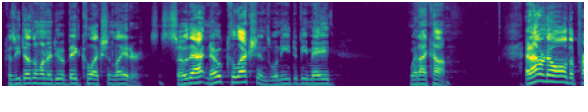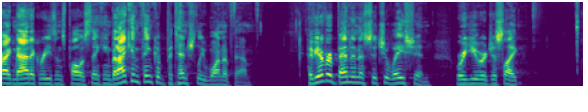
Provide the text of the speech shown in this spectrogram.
because he doesn't want to do a big collection later, so that no collections will need to be made when I come. And I don't know all the pragmatic reasons Paul was thinking, but I can think of potentially one of them. Have you ever been in a situation where you were just like, oh,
